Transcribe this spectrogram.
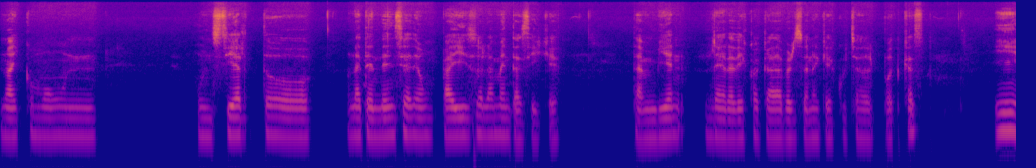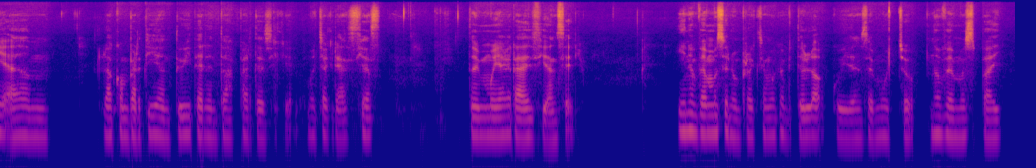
no hay como un, un cierto, una tendencia de un país solamente, así que también le agradezco a cada persona que ha escuchado el podcast y lo ha compartido en Twitter en todas partes, así que muchas gracias. Estoy muy agradecido, en serio. Y nos vemos en un próximo capítulo. Cuídense mucho. Nos vemos. Bye.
